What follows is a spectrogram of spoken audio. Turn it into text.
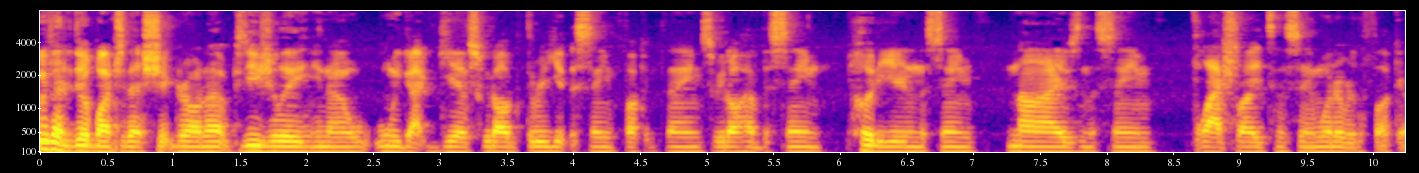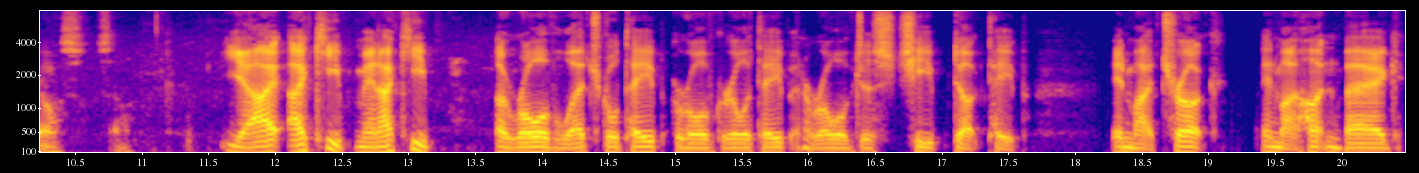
we've had to do a bunch of that shit growing up because usually, you know, when we got gifts, we'd all three get the same fucking thing. So we'd all have the same hoodie and the same knives and the same flashlights and the same whatever the fuck else. So yeah, I, I keep man, I keep a roll of electrical tape, a roll of gorilla tape, and a roll of just cheap duct tape in my truck, in my hunting bag,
